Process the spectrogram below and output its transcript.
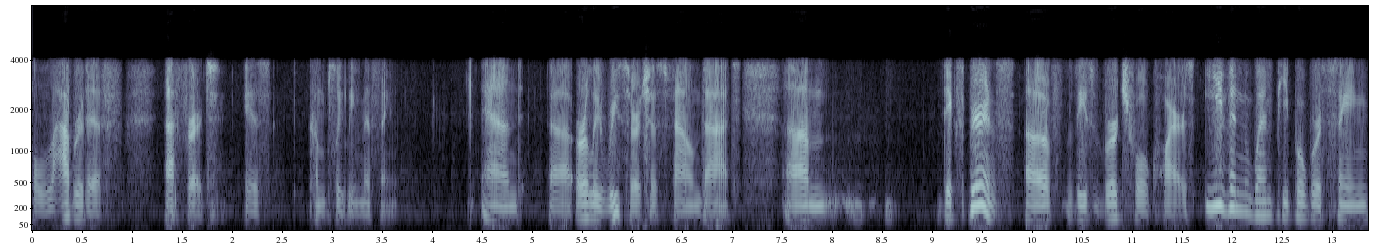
collaborative effort is completely missing. And uh, early research has found that um, the experience of these virtual choirs, even when people were singing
